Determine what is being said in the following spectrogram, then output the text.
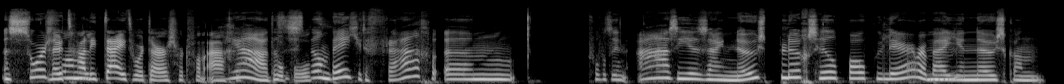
een soort van Neutraliteit wordt daar een soort van aangegeven. Ja, dat is wel een beetje de vraag. Ehm, bijvoorbeeld in Azië zijn neusplugs heel populair, waarbij Mhm. je neus kan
